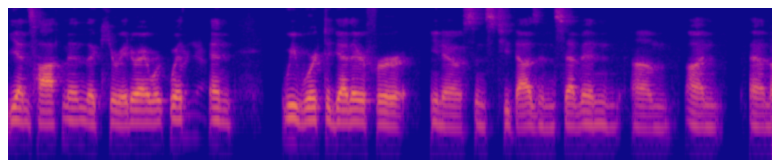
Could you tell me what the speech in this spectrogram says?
Jens Hoffmann, the curator I work with, oh, yeah. and we've worked together for you know since 2007 um, on on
